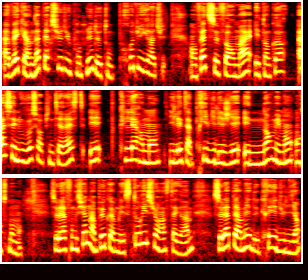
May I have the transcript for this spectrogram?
avec un aperçu du contenu de ton produit gratuit. En fait, ce format est encore assez nouveau sur Pinterest et clairement, il est à privilégier énormément en ce moment. Cela fonctionne un peu comme les stories sur Instagram, cela permet de créer du lien,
